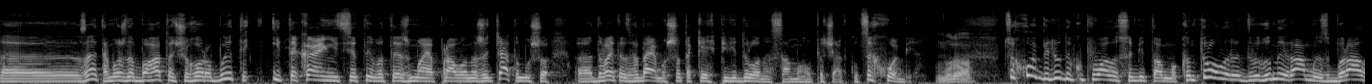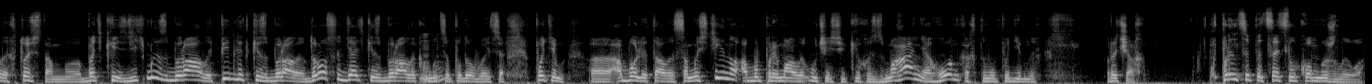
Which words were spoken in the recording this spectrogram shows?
Е, знаєте, можна багато чого робити, і така ініціатива теж має право на життя, тому що е, давайте згадаємо, що таке FPV-дрони з самого початку. Це хобі. Ну так. Це хобі. Люди купували собі там контролери, двигуни, рами збирали. Хтось там е, батьки з дітьми збирали, підлітки збирали, дорослі дядьки збирали, кому це подобається. Потім або літали самостійно, або приймали участь в якихось змаганнях, гонках, тому подібних речах. В принципі, це цілком можливо.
